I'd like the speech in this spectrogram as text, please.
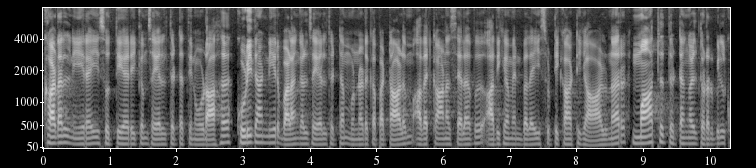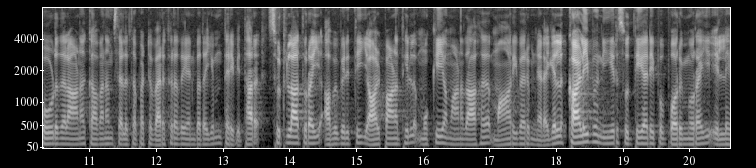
கடல் நீரை சுத்திகரிக்கும் செயல் திட்டத்தினூடாக குடிதண்ணீர் வழங்கல் செயல் திட்டம் முன்னெடுக்கப்பட்டாலும் அதற்கான செலவு அதிகம் என்பதை சுட்டிக்காட்டிய ஆளுநர் மாற்று திட்டங்கள் தொடர்பில் கூடுதலான கவனம் செலுத்தப்பட்டு வருகிறது என்பதையும் தெரிவித்தார். சுற்றுலாத்துறை அபிவிருத்தி யாழ்ப்பாணத்தில் முக்கியமானதாக மாறி வரும் நிலையில் கழிவு நீர் சுத்திகரிப்பு பொறிமுறை இல்லை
